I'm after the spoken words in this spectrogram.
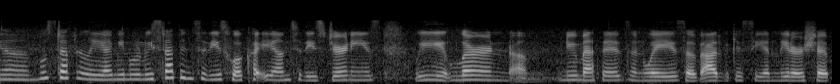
Yeah, most definitely. I mean, when we step into these huaka'i, onto these journeys, we learn um, new methods and ways of advocacy and leadership.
